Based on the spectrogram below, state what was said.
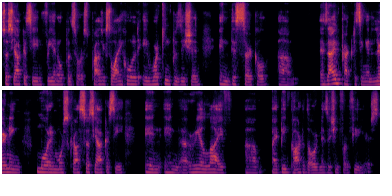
Sociocracy in free and open source projects. So I hold a working position in this circle um, as I'm practicing and learning more and more cross sociocracy in, in uh, real life uh, by being part of the organization for a few years.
